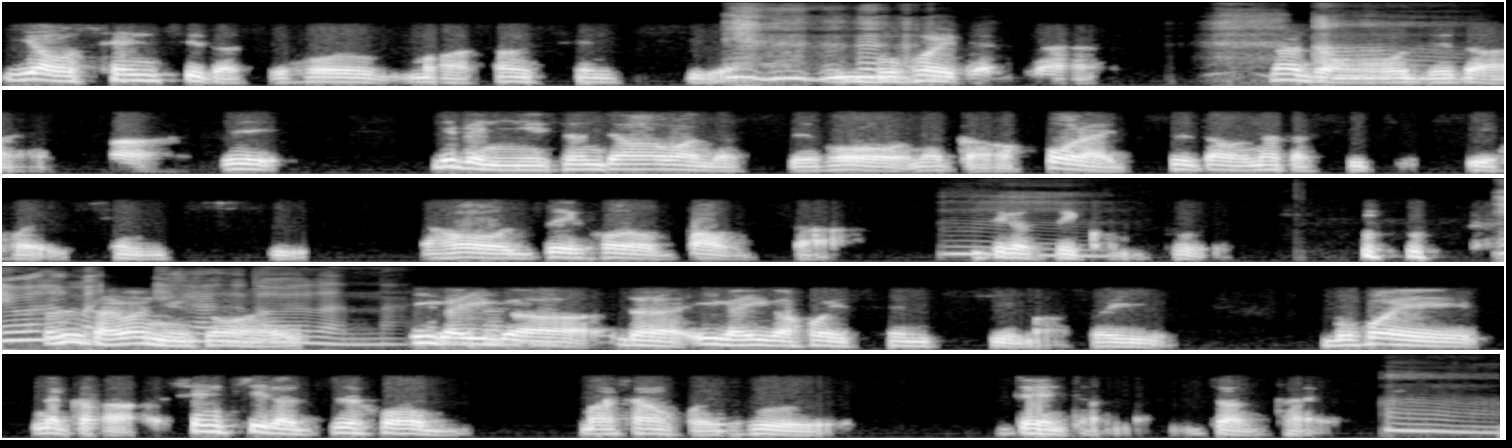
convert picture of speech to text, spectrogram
要生气的时候马上生气，不会忍耐，那种我觉得啊，日日本女生交往的时候，那个后来知道那个事情是会生气，然后最后爆炸，这个最恐怖的。因为 但是台湾女生啊，一个一个对，一个一个会生气嘛，所以不会那个生气了之后。马上恢复正常的状态。嗯，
